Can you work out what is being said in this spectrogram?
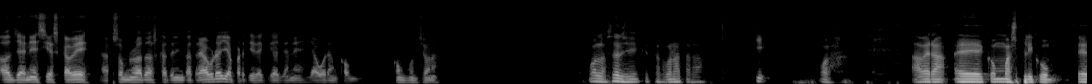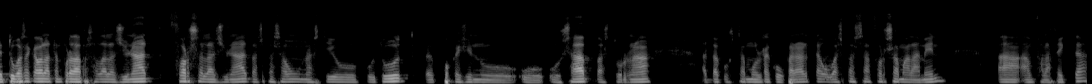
al gener si és que ve. Eh, som nosaltres que tenim que treure i a partir d'aquí al gener ja veurem com, com funciona. Hola, Sergi, què tal? Bona tarda. Aquí. Hola. A veure, eh, com m'explico? Eh, tu vas acabar la temporada passada lesionat, força lesionat, vas passar un estiu fotut, eh, poca gent ho, ho, ho sap, vas tornar, et va costar molt recuperar-te, ho vas passar força malament, eh, em fa l'efecte,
